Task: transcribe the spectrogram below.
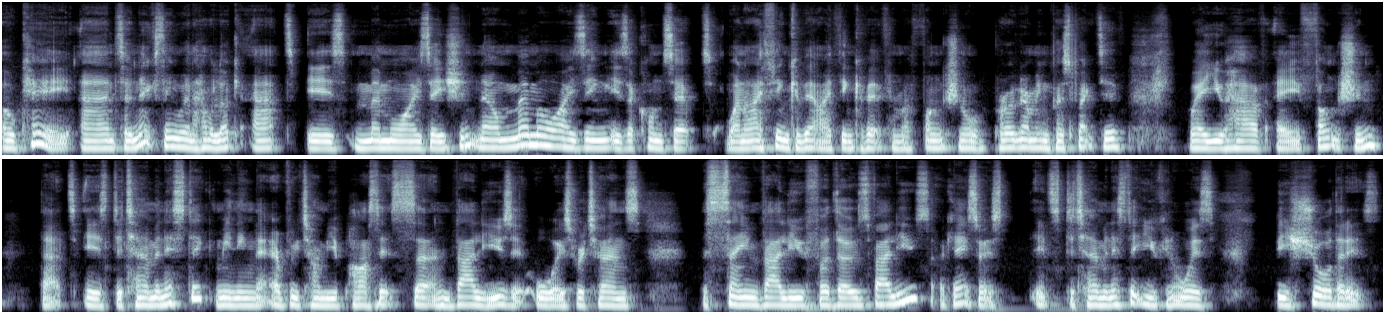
Okay, and so next thing we're going to have a look at is memoization. Now, memoizing is a concept, when I think of it, I think of it from a functional programming perspective, where you have a function that is deterministic, meaning that every time you pass it certain values, it always returns the same value for those values. Okay, so it's it's deterministic. You can always be sure that it's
